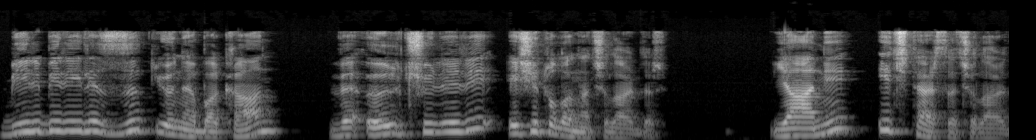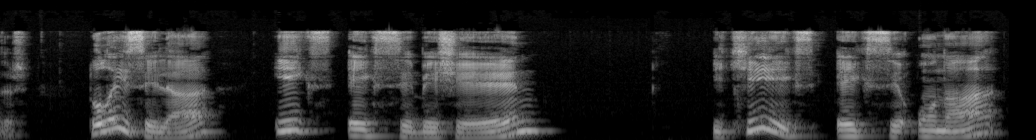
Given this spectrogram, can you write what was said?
birbiriyle zıt yöne bakan ve ölçüleri eşit olan açılardır. Yani iç ters açılardır. Dolayısıyla x eksi 5'in 2x eksi 10'a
